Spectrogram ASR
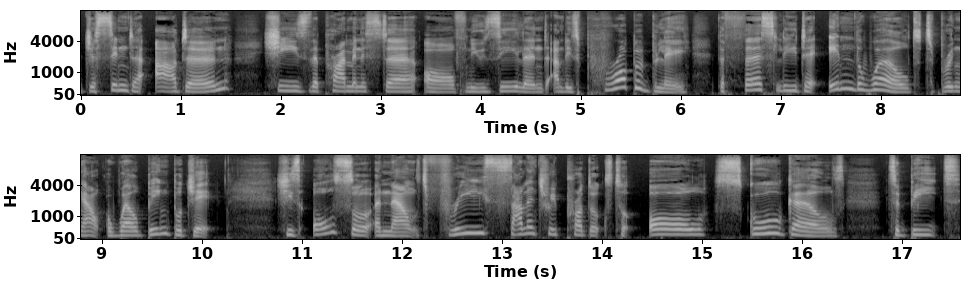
Jacinda Ardern. She's the Prime Minister of New Zealand and is probably the first leader in the world to bring out a well-being budget She's also announced free sanitary products to all schoolgirls to beat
